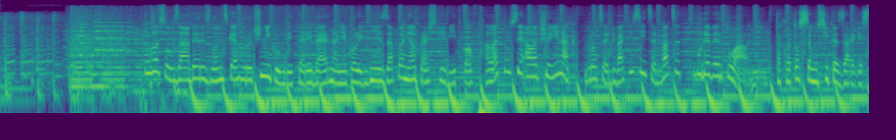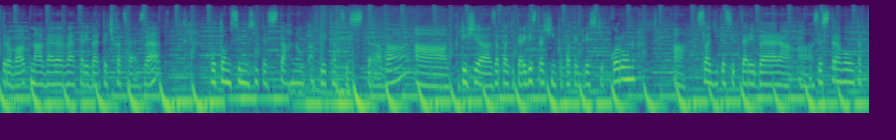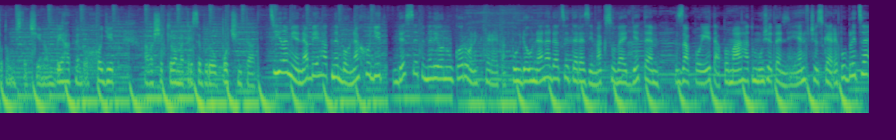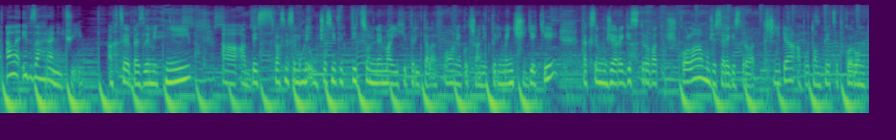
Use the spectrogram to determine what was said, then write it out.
Tohle jsou záběry z loňského ročníku, kdy Terry Bear na několik dní zaplnil pražský Vítkov. Letos je ale vše jinak. V roce 2020 bude virtuální. Tak letos se musíte zaregistrovat na www.terrybear.cz Potom si musíte stáhnout aplikaci Strava a když zaplatíte registrační poplatek 200 korun a sladíte si Teribéra a se stravou, tak potom už stačí jenom běhat nebo chodit a vaše kilometry se budou počítat. Cílem je naběhat nebo nachodit 10 milionů korun, které pak půjdou na nadaci Terezy Maxové dětem. Zapojit a pomáhat můžete nejen v České republice, ale i v zahraničí. Akce je bezlimitní a aby vlastně se mohli účastnit i ty, co nemají chytrý telefon, jako třeba některé menší děti, tak se může registrovat škola, může se registrovat třída a potom 500 korun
